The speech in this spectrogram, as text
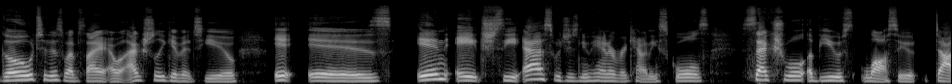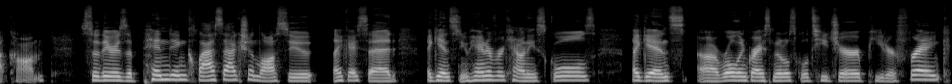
go to this website. I will actually give it to you. It is NHCS, which is New Hanover County Schools, sexual abuse lawsuit.com. So there is a pending class action lawsuit, like I said, against New Hanover County Schools, against uh, Roland Grice Middle School teacher Peter Frank,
